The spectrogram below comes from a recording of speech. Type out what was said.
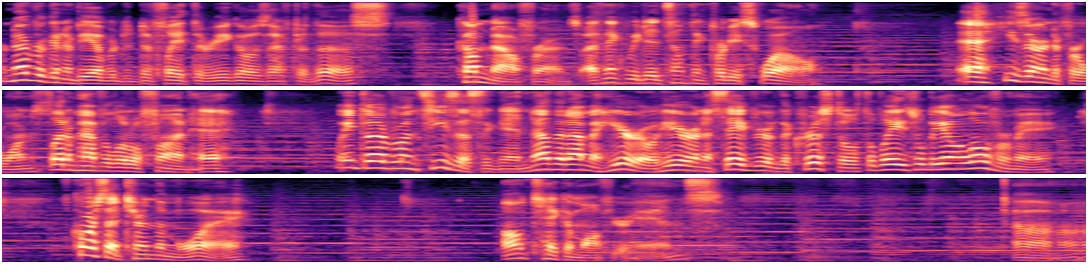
We're never going to be able to deflate their egos after this. Come now, friends. I think we did something pretty swell. Eh, he's earned it for once. Let him have a little fun, heh? Wait until everyone sees us again. Now that I'm a hero here and a savior of the crystals, the ladies will be all over me. Of course I'd turn them away. I'll take them off your hands. Uh-huh.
